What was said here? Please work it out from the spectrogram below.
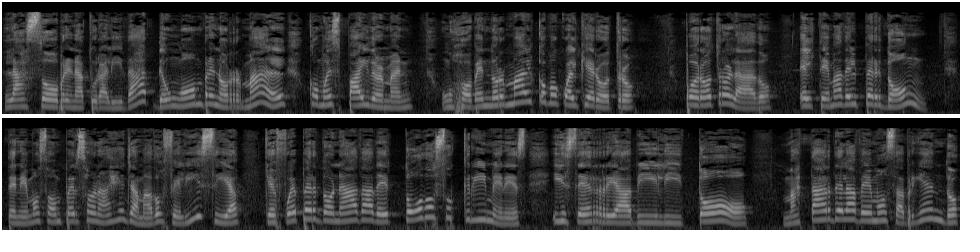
la sobrenaturalidad de un hombre normal como Spider-Man, un joven normal como cualquier otro. Por otro lado, el tema del perdón. Tenemos a un personaje llamado Felicia que fue perdonada de todos sus crímenes y se rehabilitó más tarde la vemos abriendo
